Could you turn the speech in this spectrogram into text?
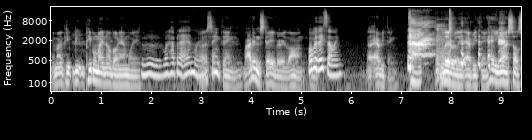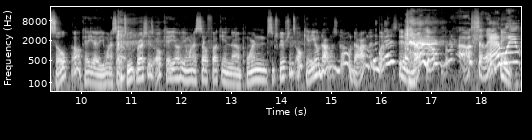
It might pe- people might know about Amway. Ooh, what happened to Amway? Uh, same thing. I didn't stay very long. what were they selling? Uh, everything. Literally everything. Hey, you want to sell soap? Okay, yeah. You want to sell toothbrushes? Okay, yo. You want to sell fucking uh, porn subscriptions? Okay, yo, dog. Let's go, dog. Let's- What is this, bro? Yo, I'll sell anything. Amway.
